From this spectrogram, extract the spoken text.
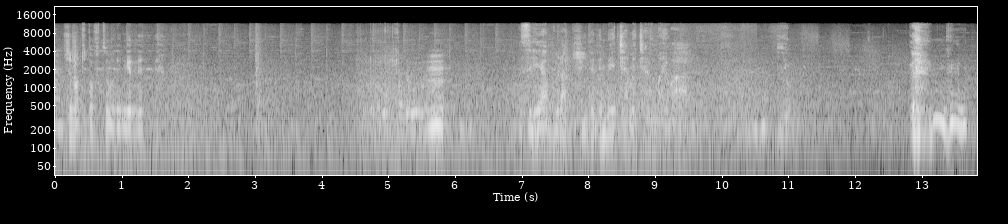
っちのちょっと普通のレンゲでね。うん。背脂効いててめちゃめちゃうまいわ。よ。っ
